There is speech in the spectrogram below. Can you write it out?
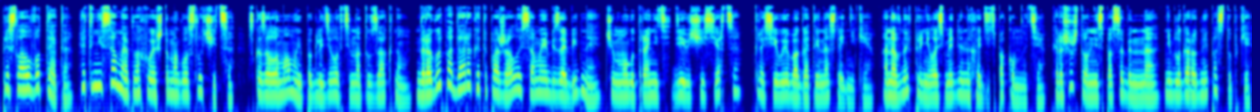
прислал вот это. Это не самое плохое, что могло случиться», — сказала мама и поглядела в темноту за окном. «Дорогой подарок — это, пожалуй, самое безобидное, чем могут ранить девичье сердце красивые богатые наследники». Она вновь принялась медленно ходить по комнате. «Хорошо, что он не способен на неблагородные поступки»,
